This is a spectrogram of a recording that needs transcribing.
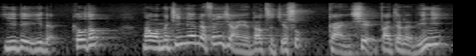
一对一的沟通。那我们今天的分享也到此结束，感谢大家的聆听。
